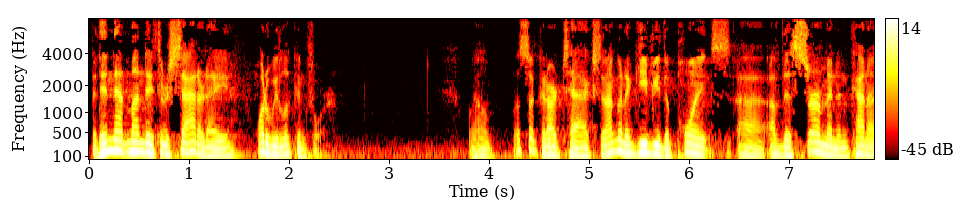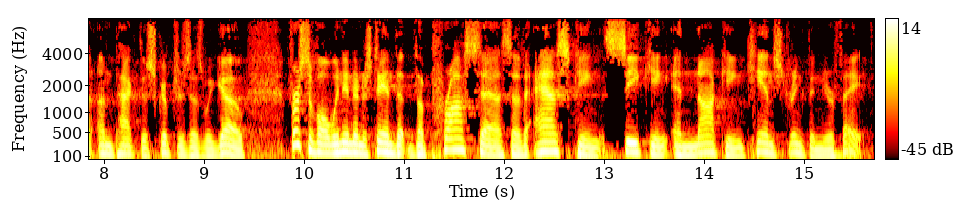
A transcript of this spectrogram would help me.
But in that Monday through Saturday, what are we looking for? Well, let's look at our text, and I'm going to give you the points uh, of this sermon and kind of unpack the scriptures as we go. First of all, we need to understand that the process of asking, seeking, and knocking can strengthen your faith.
